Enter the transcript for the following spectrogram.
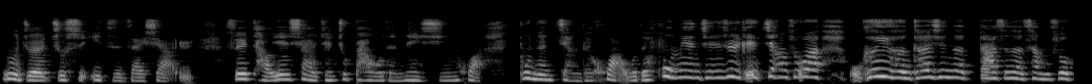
因为我觉得就是一直在下雨，所以讨厌下雨天就把我的内心话、不能讲的话、我的负面情绪给讲出来。我可以很开心的、大声的唱说：“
